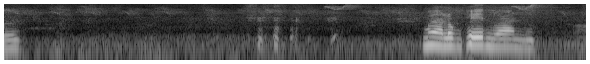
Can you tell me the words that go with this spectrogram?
อ เมื่อลงเพลนวานนี่อ๋อ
